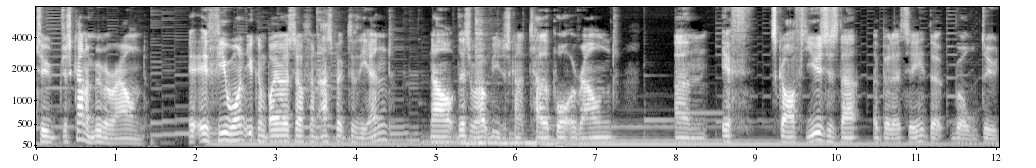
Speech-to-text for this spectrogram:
to just kind of move around. If you want, you can buy yourself an aspect of the end. Now, this will help you just kind of teleport around. Um, if Scarf uses that ability that will do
